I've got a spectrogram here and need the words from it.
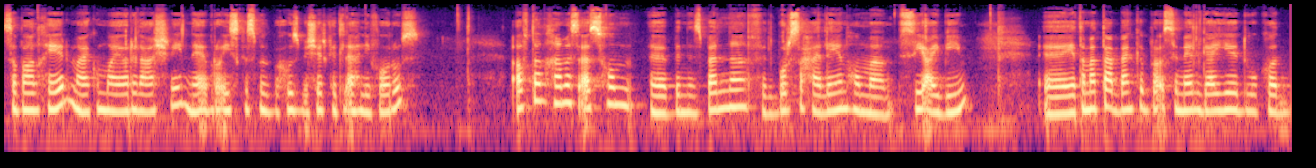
صباح الخير معاكم معيار العشري نائب رئيس قسم البحوث بشركة الأهلي فاروس أفضل خمس أسهم بالنسبة لنا في البورصة حاليا هما CIB يتمتع البنك برأس مال جيد وقد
